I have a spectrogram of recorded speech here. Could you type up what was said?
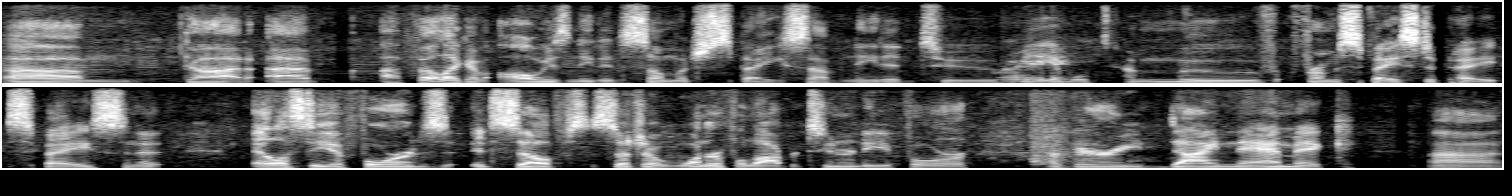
um, God, I I felt like I've always needed so much space. I've needed to Right. be able to move from space to pa- space, and it LSD affords itself such a wonderful opportunity for a very dynamic uh,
